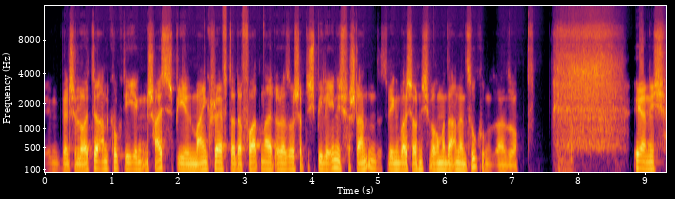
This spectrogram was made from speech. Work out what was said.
irgendwelche Leute anguckt, die irgendeinen Scheiß spielen, Minecraft oder Fortnite oder so. Ich habe die Spiele eh nicht verstanden, deswegen weiß ich auch nicht, warum man da anderen zugucken soll. Also eher nicht.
